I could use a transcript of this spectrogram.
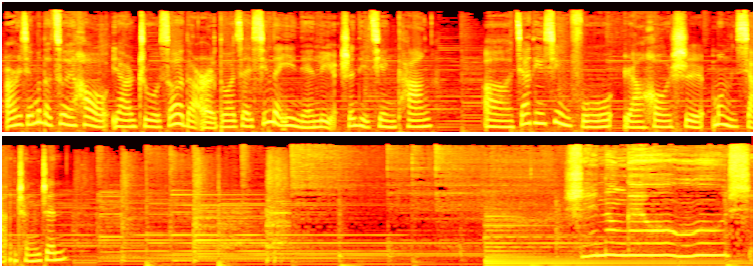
而节目的最后，要祝所有的耳朵在新的一年里身体健康，呃，家庭幸福，然后是梦想成真。谁能给我无限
